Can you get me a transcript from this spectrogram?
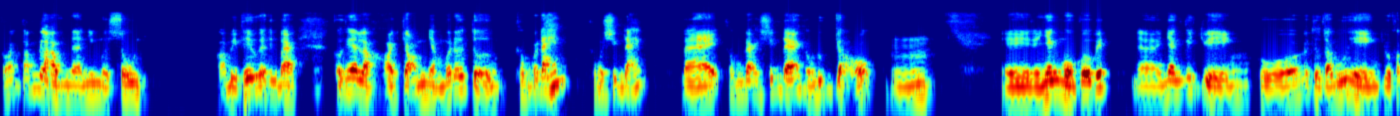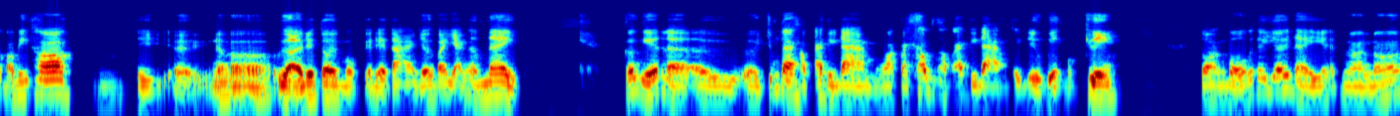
có tấm lòng nè nhưng mà xui. Họ bị thiếu cái thứ ba. Có nghĩa là họ chọn nhầm với đối tượng không có đáng không có xứng đáng. Đấy không đang xứng đáng không đúng chỗ. Ừ. thì, thì nhân mùa covid uh, nhân cái chuyện của thượng tọa Bú Hiền chùa Pháp Bảo Mỹ Tho thì uh, nó gợi cho tôi một cái đề tài cho bài giảng hôm nay có nghĩa là ừ, ừ, chúng ta học A đàm hoặc là không học A đàm thì đều biết một chuyện. Toàn bộ cái thế giới này là nó, nó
